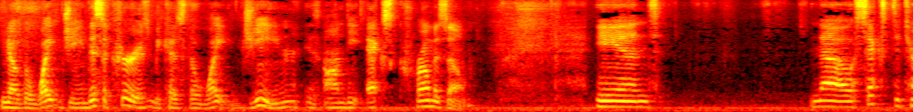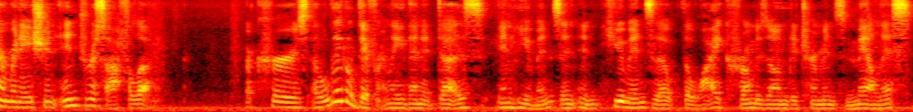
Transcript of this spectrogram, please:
you know the white gene this occurs because the white gene is on the X chromosome and now, sex determination in Drosophila occurs a little differently than it does in humans. In, in humans, the, the Y chromosome determines maleness.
